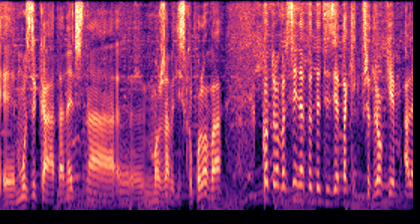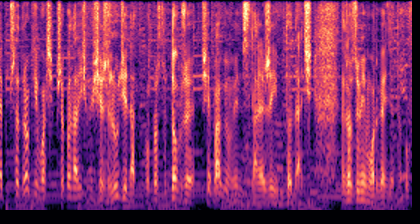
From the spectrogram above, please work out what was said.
E, muzyka taneczna, e, może nawet disco-polowa. Kontrowersyjna to decyzja tak jak przed rokiem, ale przed rokiem właśnie przekonaliśmy się, że ludzie na tym po prostu dobrze się bawią, więc należy im to dać. Rozumiem organizatorów.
